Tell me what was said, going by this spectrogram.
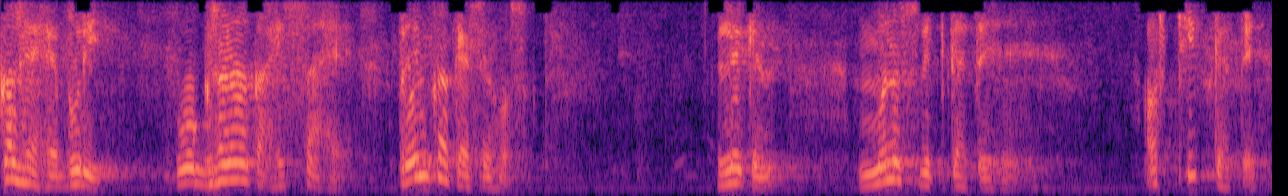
कलह है बुरी। वो घृणा का हिस्सा है। प्रेम का कैसे हो सकता लेकिन मनस्वित कहते हैं और ठीक कहते हैं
